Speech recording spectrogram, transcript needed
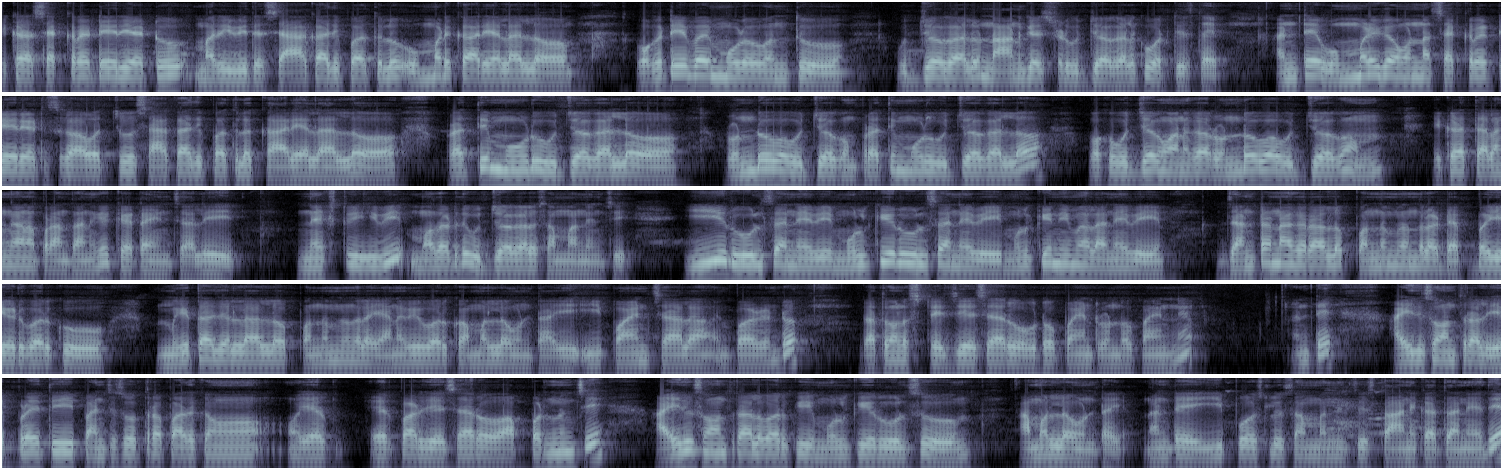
ఇక్కడ సెక్రటేరియట్ మరియు వివిధ శాఖాధిపతులు ఉమ్మడి కార్యాలయాల్లో ఒకటి బై మూడో వంతు ఉద్యోగాలు నాన్ గెజిటెడ్ ఉద్యోగాలకు వర్తిస్తాయి. అంటే ఉమ్మడిగా ఉన్న సెక్రటేరియట్స్ కావచ్చు శాఖాధిపతుల కార్యాలయాల్లో ప్రతి మూడు ఉద్యోగాల్లో రెండవ ఉద్యోగం ప్రతి మూడు ఉద్యోగాల్లో ఒక ఉద్యోగం అనగా రెండవ ఉద్యోగం ఇక్కడ తెలంగాణ ప్రాంతానికి కేటాయించాలి. నెక్స్ట్ ఇవి మొదటిది ఉద్యోగాలకు సంబంధించి. ఈ రూల్స్ అనేవి ముల్కీ రూల్స్ అనేవి ముల్కీ నియమాలు అనేవి జంట నగరాల్లో పంతొమ్మిది వందల డెబ్బై ఏడు వరకు మిగతా జిల్లాల్లో పంతొమ్మిది వందల ఎనభై వరకు అమల్లో ఉంటాయి. ఈ పాయింట్ చాలా ఇంపార్టెంట్. గతంలో స్ట్రెచ్ చేశారు ఒకటో పాయింట్ రెండో పాయింట్ని. అంటే ఐదు సంవత్సరాలు ఎప్పుడైతే ఈ పంచసూత్ర పథకం ఏర్ ఏర్పాటు చేశారో అప్పటి నుంచి ఐదు సంవత్సరాల వరకు ఈ ముల్కీ రూల్స్ అమల్లో ఉంటాయి. అంటే ఈ పోస్టులకు సంబంధించి స్థానికత అనేది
